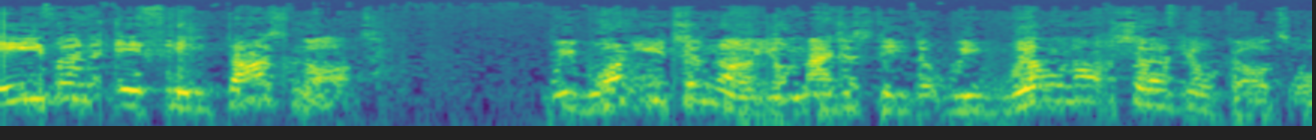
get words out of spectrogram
even if he does not, we want you to know, your majesty, that we will not serve your gods or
